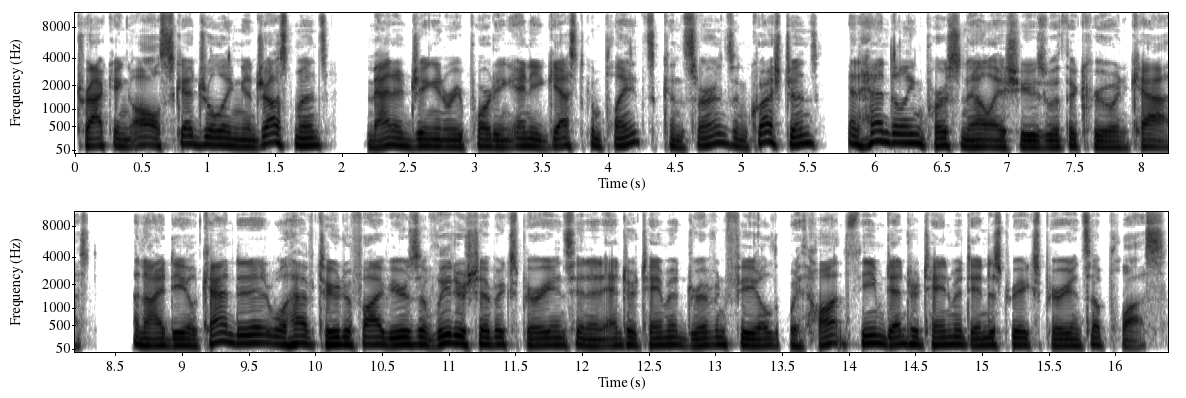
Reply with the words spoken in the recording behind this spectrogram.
tracking all scheduling adjustments, managing and reporting any guest complaints, concerns, and questions, and handling personnel issues with the crew and cast. An ideal candidate will have two to five years of leadership experience in an entertainment driven field with haunt themed entertainment industry experience a plus.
